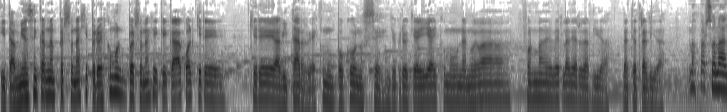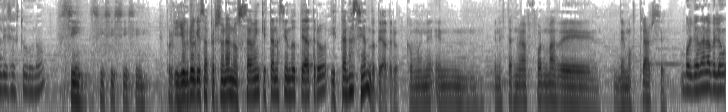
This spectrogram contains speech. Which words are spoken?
y también se encarnan personajes, pero es como un personaje que cada cual quiere quiere habitar, es como un poco, no sé, yo creo que ahí hay como una nueva forma de ver la teatralidad, la teatralidad. Más personal, dices tú, ¿no? Sí, sí, sí, sí, sí. Porque yo creo que esas personas no saben que están haciendo teatro y están haciendo teatro, como en, en, estas nuevas formas de, de mostrarse. Volviendo a la,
